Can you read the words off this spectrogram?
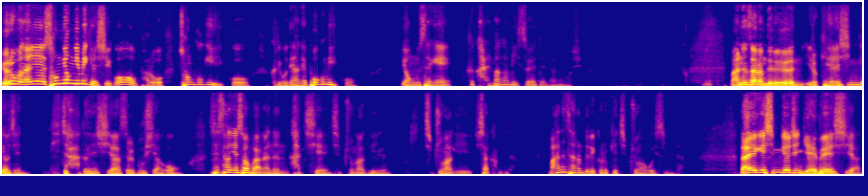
여러분 안에 성령님이 계시고 바로 천국이 있고 그리고 내 안에 복음이 있고 영생의 그 갈망함이 있어야 된다는 것이에요. 많은 사람들은 이렇게 심겨진 이 작은 씨앗을 무시하고 세상에서 말하는 가치에 집중하길 집중하기 시작합니다. 많은 사람들이 그렇게 집중하고 있습니다. 나에게 심겨진 예배의 씨앗,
